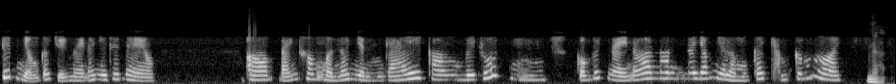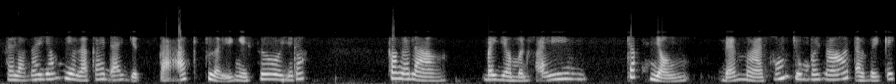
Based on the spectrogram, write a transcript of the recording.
tiếp nhận cái chuyện này nó như thế nào ờ, bản thân mình nó nhìn cái con virus ừ, covid này nó nó nó giống như là một cái cảm cúm thôi. Dạ. hay là nó giống như là cái đại dịch tả kích lỵ ngày xưa vậy đó. Có nghĩa là bây giờ mình phải chấp nhận để mà sống chung với nó tại vì cái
